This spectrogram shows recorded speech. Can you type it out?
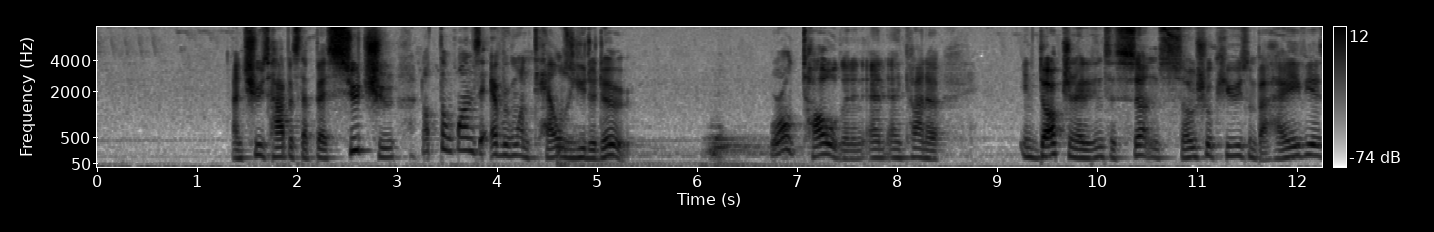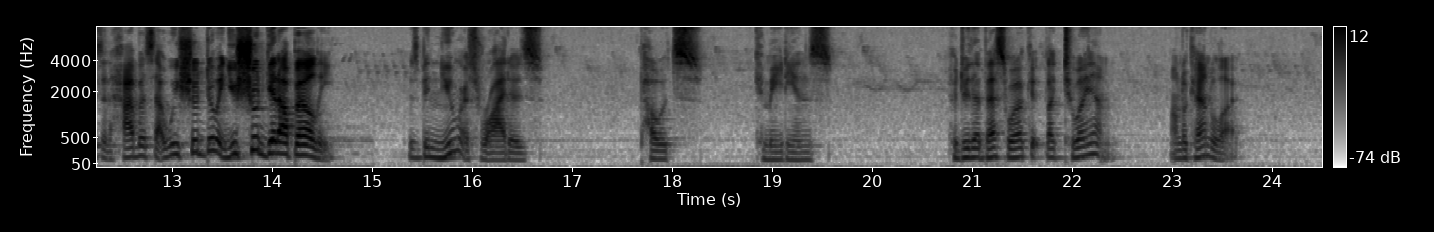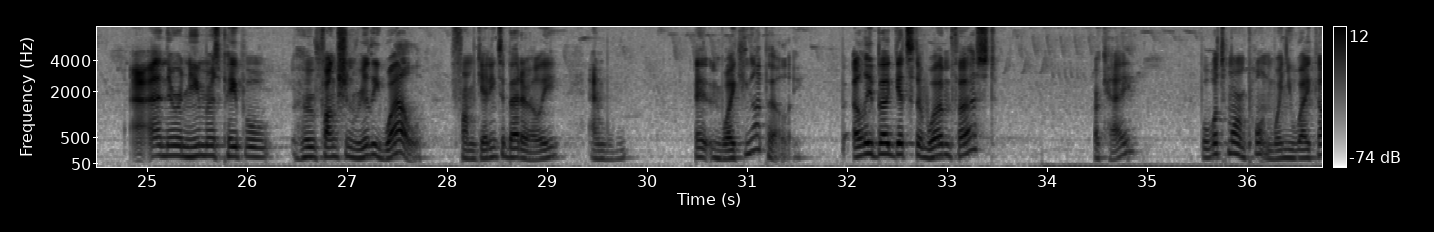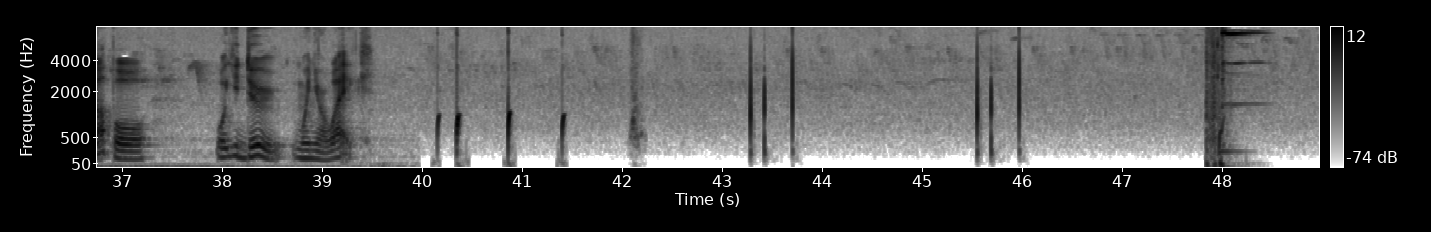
and choose habits that best suit you, not the ones that everyone tells you to do. We're all told and, and, and kind of indoctrinated into certain social cues and behaviors and habits that we should do. And you should get up early. There's been numerous writers, poets, comedians who do their best work at like 2 a.m under candlelight. And there are numerous people who function really well from getting to bed early and, and waking up early. But early bird gets the worm first? Okay. But what's more important, when you wake up or what you do when you're awake?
